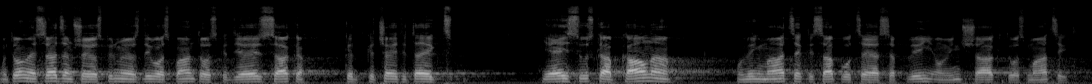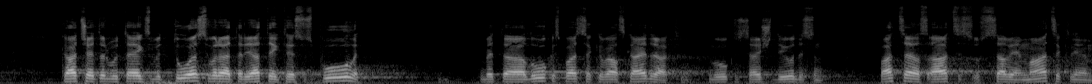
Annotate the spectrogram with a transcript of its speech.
Un to mēs redzam šajos pirmajos divos pantos, kad Jēzus saka, kad, kad šeit ir teikts, Jēzus uzkāpa kalnā un viņa mācekļi sapulcējās ap viņu un viņš sāka tos mācīt. Kāds šeit varbūt teiks, bet tos varētu arī attiekties uz pūli. Bet uh, Lūkas pasaka vēl skaidrāk, Lūkas 6.20. Pacēls acis uz saviem mācekļiem,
